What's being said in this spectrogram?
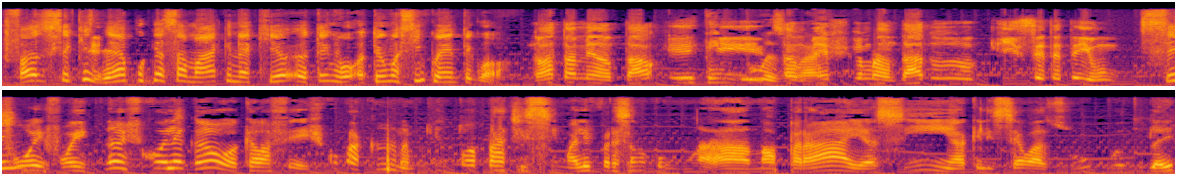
Faz o que você quiser, porque essa máquina aqui eu tenho, eu tenho uma 50 igual. Nota mental que, E tem que duas, eu também foi mandado 1571. Sim. Foi, foi. Não, ficou legal o que ela fez. Ficou bacana. Pintou a parte de cima ali, parecendo como uma, uma praia, assim, aquele céu azul, tudo ali.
